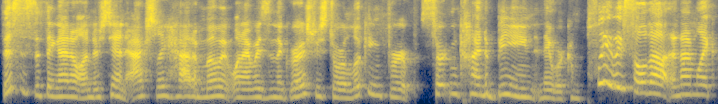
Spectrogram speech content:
This is the thing I don't understand. I actually had a moment when I was in the grocery store looking for a certain kind of bean and they were completely sold out. And I'm like,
